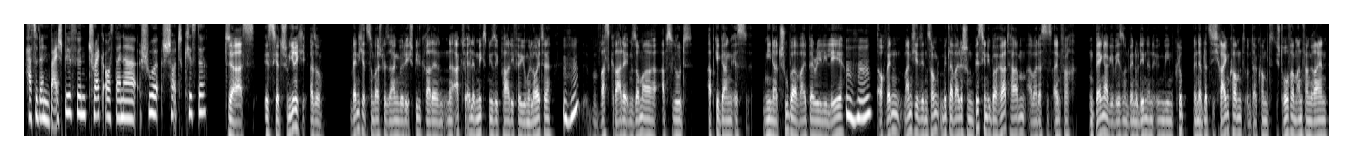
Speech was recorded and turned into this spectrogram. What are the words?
Hast du denn ein Beispiel für einen Track aus deiner Sure-Shot-Kiste? Das ist jetzt schwierig. Also, wenn ich jetzt zum Beispiel sagen würde, ich spiele gerade eine aktuelle Mixed Music Party für junge Leute, mhm. was gerade im Sommer absolut abgegangen ist, Nina Chuba, Wildberry Lillet. Mhm. Auch wenn manche den Song mittlerweile schon ein bisschen überhört haben, aber das ist einfach ein Banger gewesen. Und wenn du den dann irgendwie im Club, wenn der plötzlich reinkommt und da kommt die Strophe am Anfang rein,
